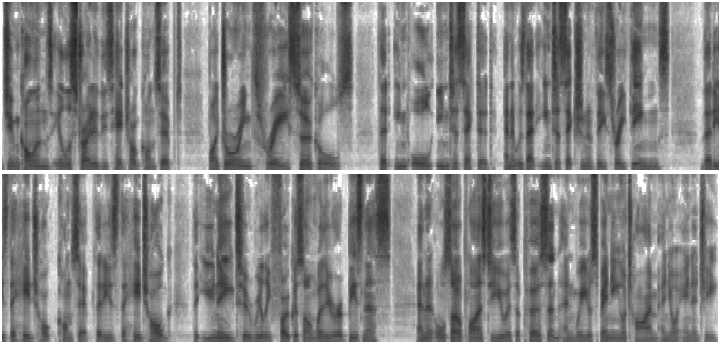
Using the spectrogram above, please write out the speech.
Jim Collins illustrated this hedgehog concept by drawing three circles that in all intersected. And it was that intersection of these three things that is the hedgehog concept, that is the hedgehog that you need to really focus on, whether you're a business, and it also applies to you as a person and where you're spending your time and your energy.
